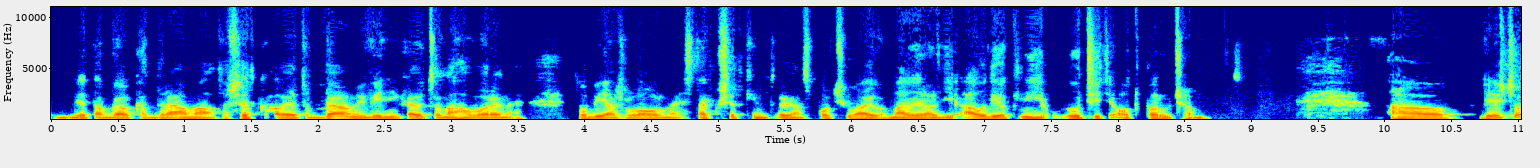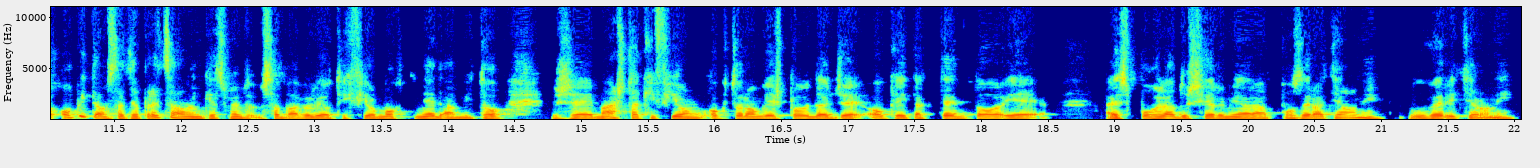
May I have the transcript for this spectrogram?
je tam veľká dráma a to všetko, ale je to veľmi vynikajúco nahovorené. Až lolness, tak všetkým, ktorí nás počúvajú a majú radi audioknihy, určite odporúčam. A vieš čo, opýtam sa ťa predsa len, keď sme sa bavili o tých filmoch, nedá mi to, že máš taký film, o ktorom vieš povedať, že OK, tak tento je aj z pohľadu šermiara pozerateľný, uveriteľný?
